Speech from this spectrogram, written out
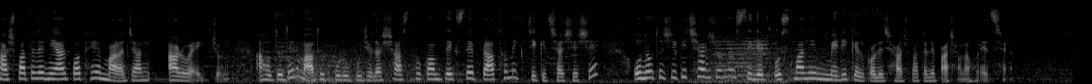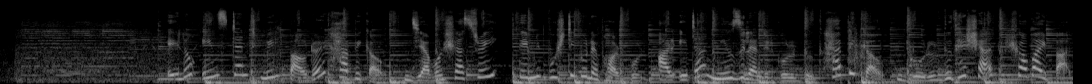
হাসপাতালে নেয়ার পথে মারা যান আরও একজন। আহতদের মাধবপুর উপজেলা স্বাস্থ্য কমপ্লেক্সে প্রাথমিক চিকিৎসা শেষে উন্নত চিকিৎসার জন্য সিলেট ওসমানী মেডিকেল কলেজ হাসপাতালে পাঠানো হয়েছে। এলো instant milk powder happy cow যেমন সাশ্রয়ী, তেমনি পুষ্টিগুণে ভরপুর। আর এটা নিউজিল্যান্ডের গরুর দুধ। হ্যাপি কাউ গরুর দুধের স্বাদ সবাই পাক।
